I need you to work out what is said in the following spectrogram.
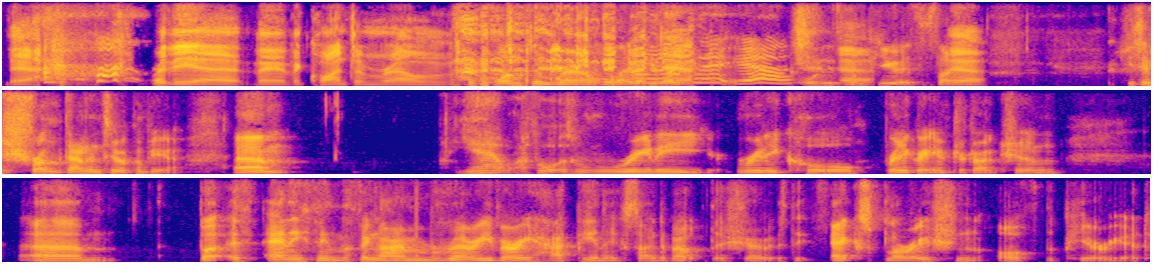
Yeah. or the uh the, the quantum realm. the quantum realm. Like he's like That's yeah. all these Yeah. computers. It's like Yeah. he's just shrunk down into a computer. Um, yeah, well, I thought it was really, really cool. Really great introduction. Um, but if anything, the thing I'm very, very happy and excited about with this show is the exploration of the period.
